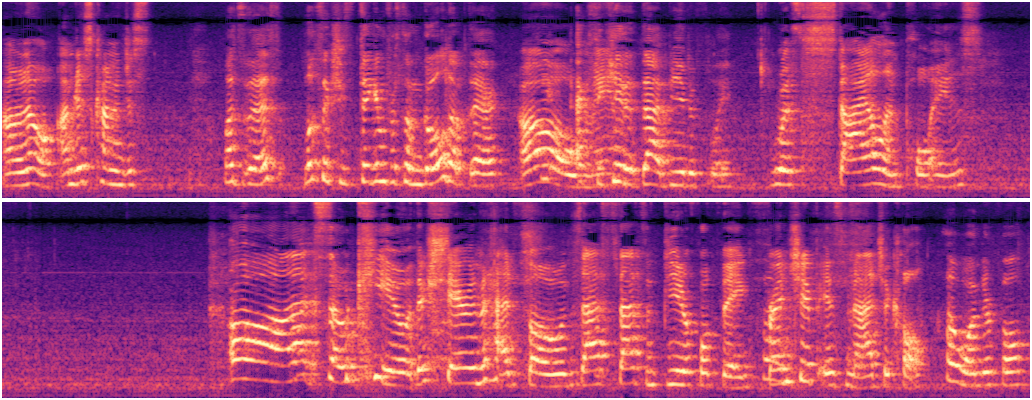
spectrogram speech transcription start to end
I don't know. I'm just kind of just. What's this? Looks like she's digging for some gold up there. Oh, She executed that beautifully. With style and poise. Oh, that's so cute. They're sharing the headphones. That's that's a beautiful thing. Friendship is magical. How wonderful.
